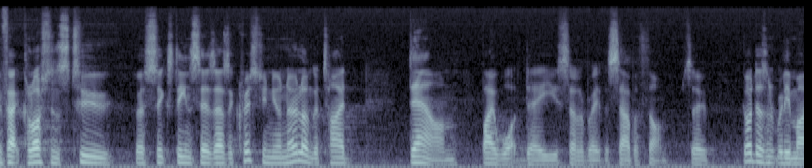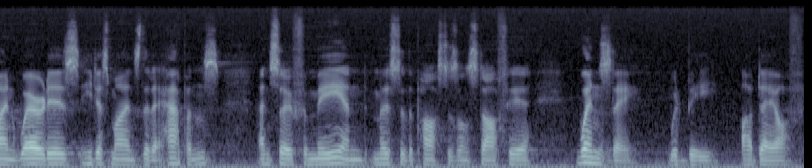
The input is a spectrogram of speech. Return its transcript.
In fact, Colossians 2 Verse 16 says, As a Christian, you're no longer tied down by what day you celebrate the Sabbath on. So God doesn't really mind where it is, He just minds that it happens. And so for me and most of the pastors on staff here, Wednesday would be our day off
